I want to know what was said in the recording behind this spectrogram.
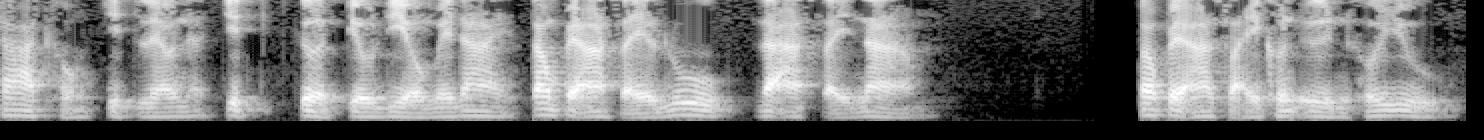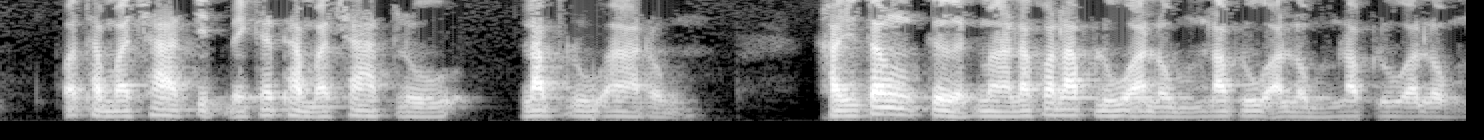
ชาติของจิตแล้วเนี่ยจิตเกิดเดี่ยวๆไม่ได้ ต้องไปอาศัยรูปและอาศัยนาม ต้องไปอาศัยคนอื่นเขาอยู่ เพราะธรรมชาติจิตเป็นแค่ธรรมชาติรู้ รับรู้อารมณ์ เขาจะต้องเกิดมาแล้วก็รับรู้อารมณ์ รับรู้อารมณ์ รับรู้อารมณ์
